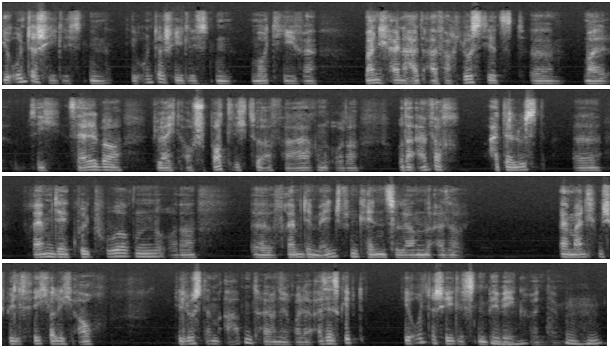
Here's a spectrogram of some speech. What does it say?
die unterschiedlichsten, die unterschiedlichsten Motive. Manch einer hat einfach Lust, jetzt äh, mal sich selber vielleicht auch sportlich zu erfahren oder, oder einfach hat er Lust, äh, fremde Kulturen oder äh, fremde Menschen kennenzulernen. Also bei manchem spielt sicherlich auch die Lust am Abenteuer eine Rolle. Also es gibt die unterschiedlichsten mhm. Beweggründe. Mhm.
